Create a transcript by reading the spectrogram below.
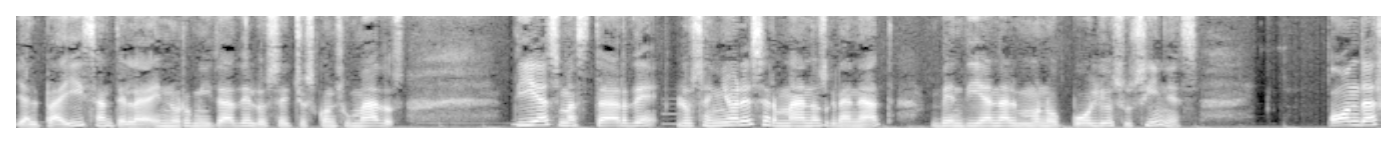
y al país ante la enormidad de los hechos consumados. Días más tarde, los señores hermanos Granat vendían al monopolio sus cines. Hondas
